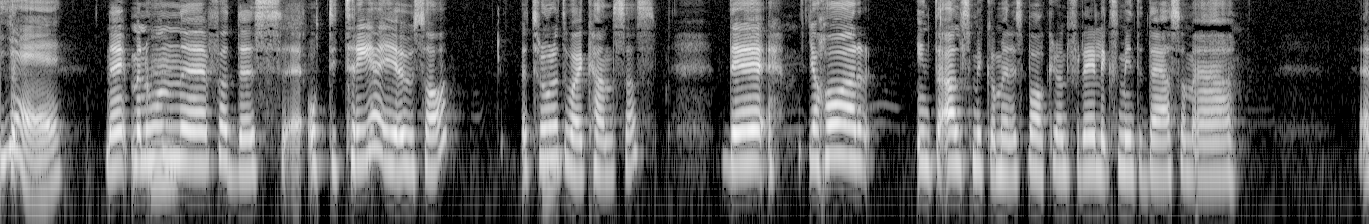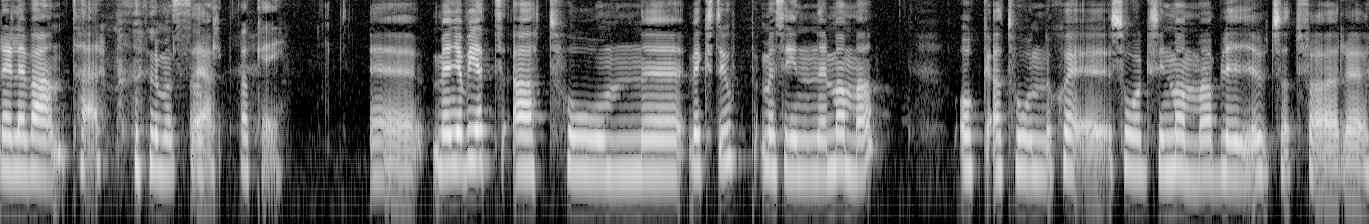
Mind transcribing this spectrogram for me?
Yeah. Nej, men hon Mm. eh, föddes eh, 83 i USA. Jag tror att det var i Kansas. Det, jag har inte alls mycket om hennes bakgrund för det är liksom inte det som är relevant här. Eller man ska säga. Okej. okej. Eh, Men jag vet att hon eh, växte upp med sin mamma. Och att hon sj- såg sin mamma bli utsatt för eh,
